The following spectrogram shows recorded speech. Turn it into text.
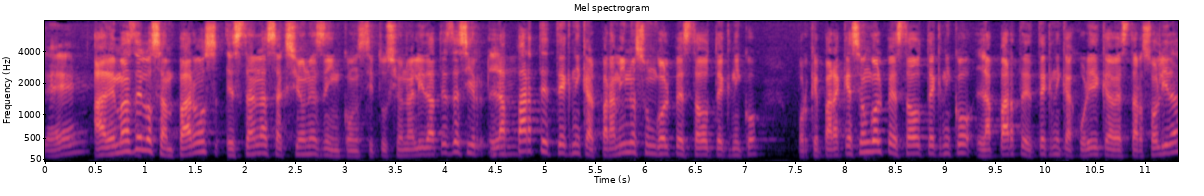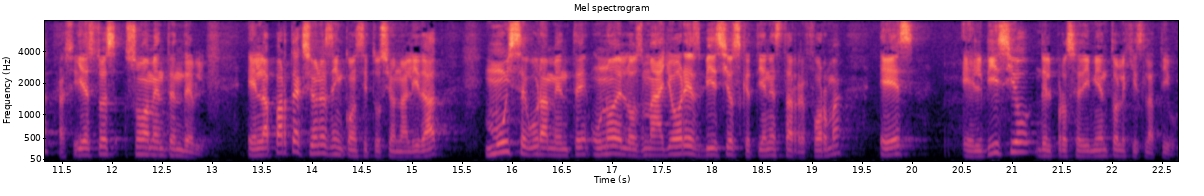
¿Eh? Además de los amparos, están las acciones de inconstitucionalidad. Es decir, la parte técnica, para mí no es un golpe de Estado técnico, porque para que sea un golpe de Estado técnico, la parte de técnica jurídica debe estar sólida, Así y es. esto es sumamente endeble. En la parte de acciones de inconstitucionalidad, muy seguramente uno de los mayores vicios que tiene esta reforma es el vicio del procedimiento legislativo.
